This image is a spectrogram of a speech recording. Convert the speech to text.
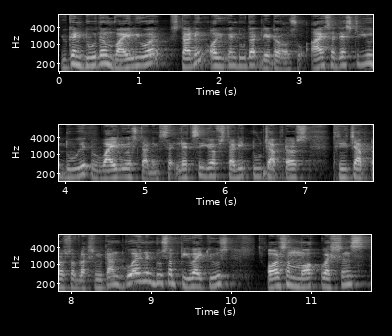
You can do them while you are studying or you can do that later also. I suggest you do it while you are studying. So let's say you have studied two chapters, three chapters of Lakshmi Lakshmikant. Go ahead and do some PYQs or some mock questions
